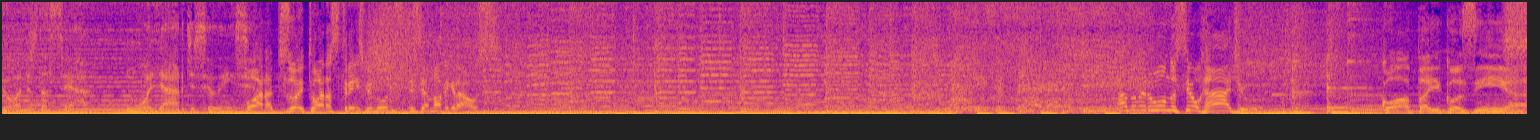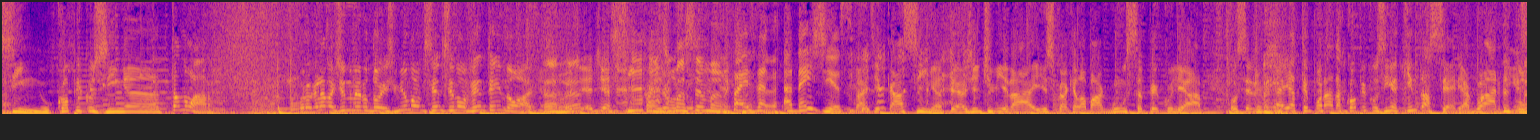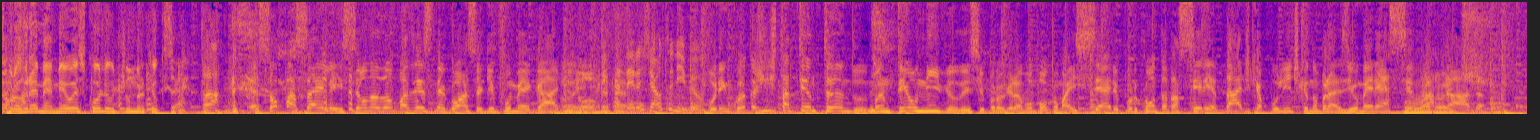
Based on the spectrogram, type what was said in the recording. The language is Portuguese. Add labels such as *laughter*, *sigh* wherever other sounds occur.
de Olhos da Serra. Um olhar de silêncio. Bora, 18 horas, 3 minutos, 19 graus. A número 1 um no seu rádio. Copa e Cozinha. Sim, o Copa e Cozinha tá no ar. Programa de número 2999. Hoje é dia 5 Faz de uma outubro. semana. Faz há 10 dias. Vai ficar assim, até a gente virar isso com aquela bagunça peculiar. Ou seja, vem aí a temporada Copa e Cozinha quinta série. Aguardem. É O programa é meu, eu escolho o número que eu quiser. *laughs* é só passar a eleição, nós vamos fazer esse negócio aqui fumegar de novo. Brincadeiras de alto nível. Por enquanto a gente está tentando manter o nível desse programa um pouco mais sério por conta da seriedade que a política no Brasil merece ser Boa tratada.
